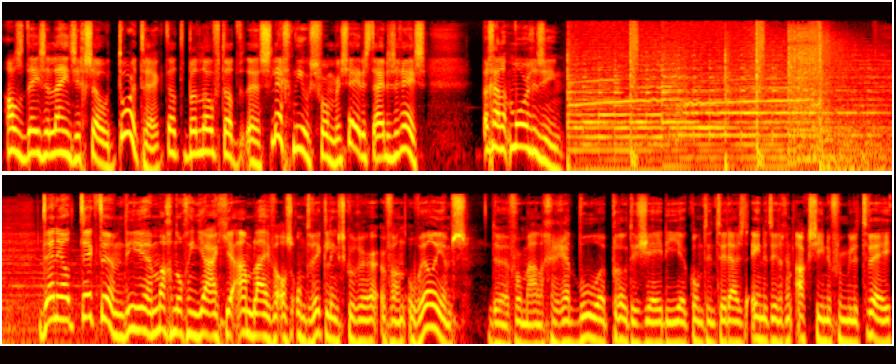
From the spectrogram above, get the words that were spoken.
als deze lijn zich zo doortrekt, dat belooft dat uh, slecht nieuws voor Mercedes tijdens de race. We gaan het morgen zien. Daniel Tictum die mag nog een jaartje aanblijven als ontwikkelingscoureur van Williams. De voormalige Red Bull-protégé die komt in 2021 in actie in de Formule 2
